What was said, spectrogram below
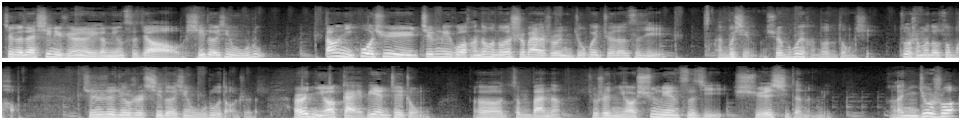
这个在心理学上有一个名词叫习得性无助。当你过去经历过很多很多的失败的时候，你就会觉得自己很不行，学不会很多的东西，做什么都做不好。其实这就是习得性无助导致的，而你要改变这种，呃，怎么办呢？就是你要训练自己学习的能力，啊，你就是说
